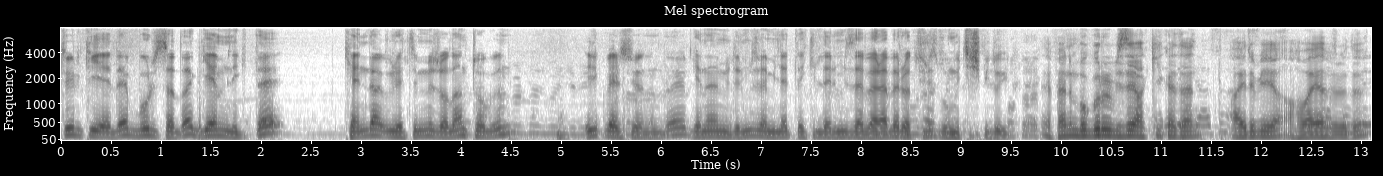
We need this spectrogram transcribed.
Türkiye'de, Bursa'da, Gemlik'te kendi üretimimiz olan TOG'un ilk versiyonunda genel müdürümüz ve milletvekillerimizle beraber oturuyoruz. Bu müthiş bir duygu. Efendim bu gurur bize hakikaten ayrı bir havaya bürüdü.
